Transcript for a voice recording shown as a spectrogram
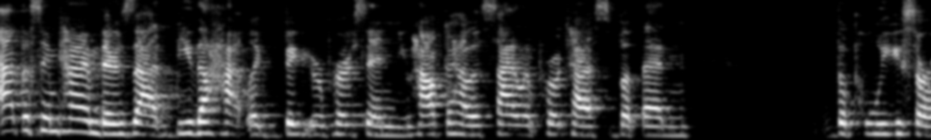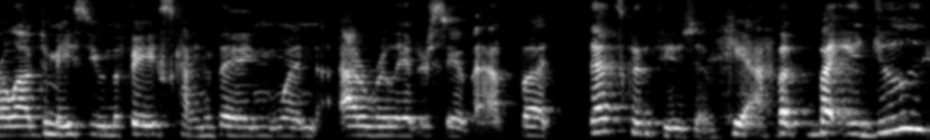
at the same time, there's that be the ha- like bigger person. You have to have a silent protest, but then the police are allowed to mace you in the face, kind of thing. When I don't really understand that, but That's confusing. yeah, But but you do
